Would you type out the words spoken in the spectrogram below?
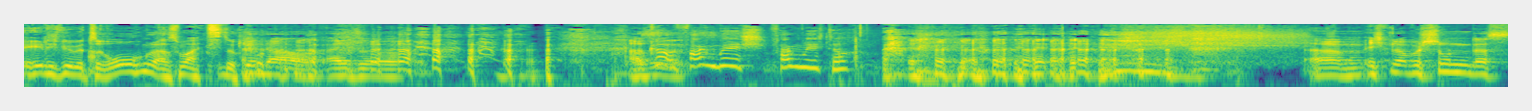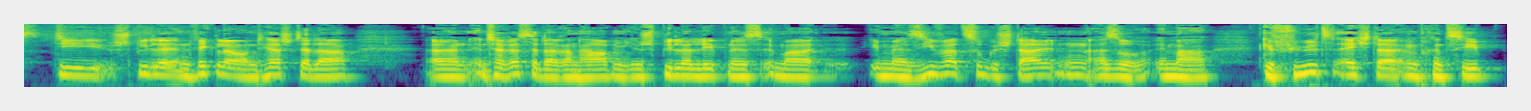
ähnlich wie mit Drogen, was meinst du? Genau, also also Komm, fang mich, fang mich doch. ähm, ich glaube schon, dass die Spieleentwickler und Hersteller äh, ein Interesse daran haben, ihr Spielerlebnis immer immersiver zu gestalten, also immer gefühlsechter im Prinzip.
